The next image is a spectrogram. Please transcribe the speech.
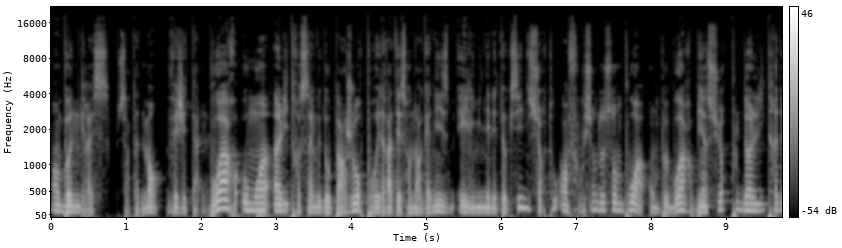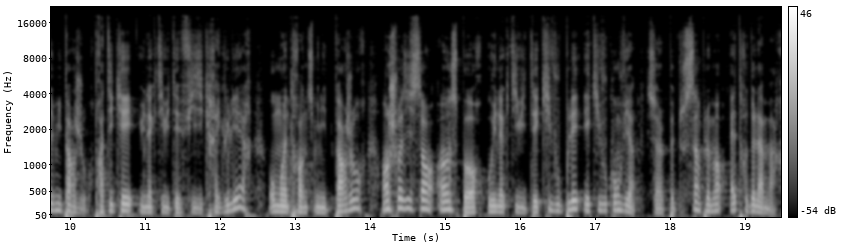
en bonne graisse, certainement végétale. Boire au moins 1,5 litre d'eau par jour pour hydrater son organisme et éliminer les toxines, surtout en fonction de son poids. On peut boire bien sûr plus d'un litre et demi par jour. Pratiquer une activité physique régulière, au moins 30 minutes par jour, en choisissant un sport ou une activité qui vous plaît et qui vous convient. Cela peut tout simplement être de la marche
